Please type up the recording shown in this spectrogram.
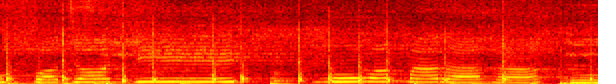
apa janji mu marah aku.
